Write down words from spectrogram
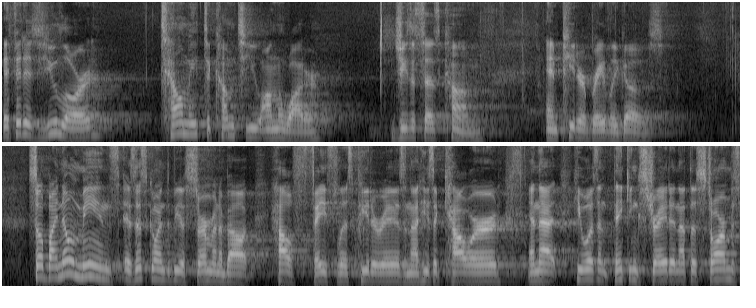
If it is you, Lord, tell me to come to you on the water. Jesus says, Come. And Peter bravely goes. So, by no means is this going to be a sermon about how faithless Peter is and that he's a coward and that he wasn't thinking straight and that the storms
